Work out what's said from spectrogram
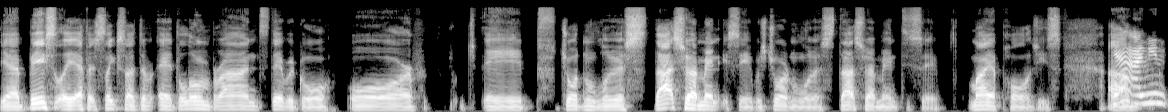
yeah. Basically, if it's like a, a DaRon Bland, there we go, or uh, Jourdan Lewis. That's who I meant to say was Jourdan Lewis. That's who I meant to say. My apologies. Yeah, Um, I mean,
